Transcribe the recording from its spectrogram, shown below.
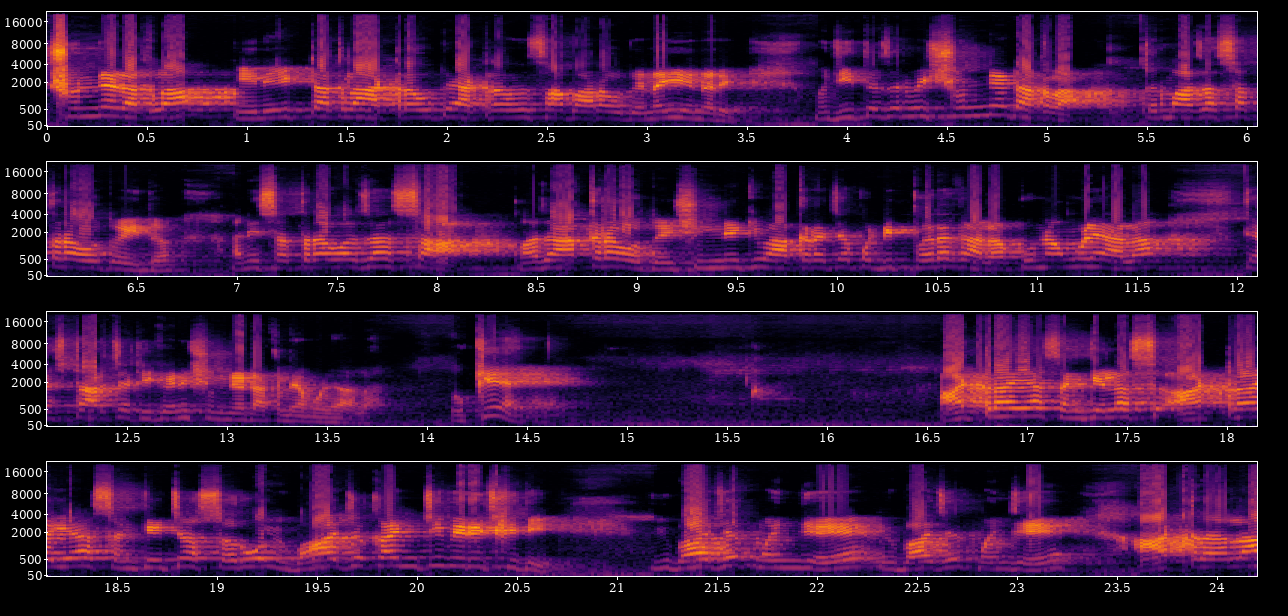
शून्य टाकला एक टाकला अठरा होते अठरा वजा सहा बारा होते नाही येणार आहे. म्हणजे इथं जर मी शून्य टाकला तर माझा सतरा होतो इथं. आणि सतरा वजा सहा माझा अकरा होतोय. शून्य किंवा अकराच्या पटीत फरक आला कुणामुळे आला? त्या स्टारच्या ठिकाणी शून्य टाकल्यामुळे आला. ओके? अठरा या संख्येला अठरा या संख्येच्या सर्व विभाजकांची बेरीज किती? विभाजक म्हणजे विभाजक म्हणजे अठराला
